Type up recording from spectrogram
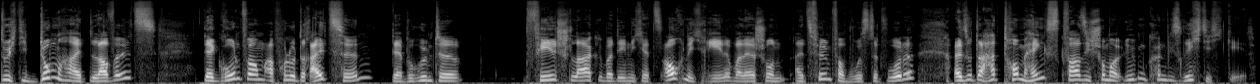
durch die Dummheit Lovels der Grund, warum Apollo 13, der berühmte Fehlschlag, über den ich jetzt auch nicht rede, weil er schon als Film verwurstet wurde. Also da hat Tom Hanks quasi schon mal üben können, wie es richtig geht.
